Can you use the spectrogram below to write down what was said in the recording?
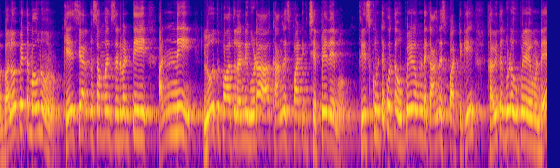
బలోపేతం అవును. కేసీఆర్కు సంబంధించినటువంటి అన్ని లోతుపాతులన్నీ కూడా కాంగ్రెస్ పార్టీకి చెప్పేదేమో. తీసుకుంటే కొంత ఉపయోగం ఉండే కాంగ్రెస్ పార్టీకి కవితకు కూడా ఉపయోగం ఉండే.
